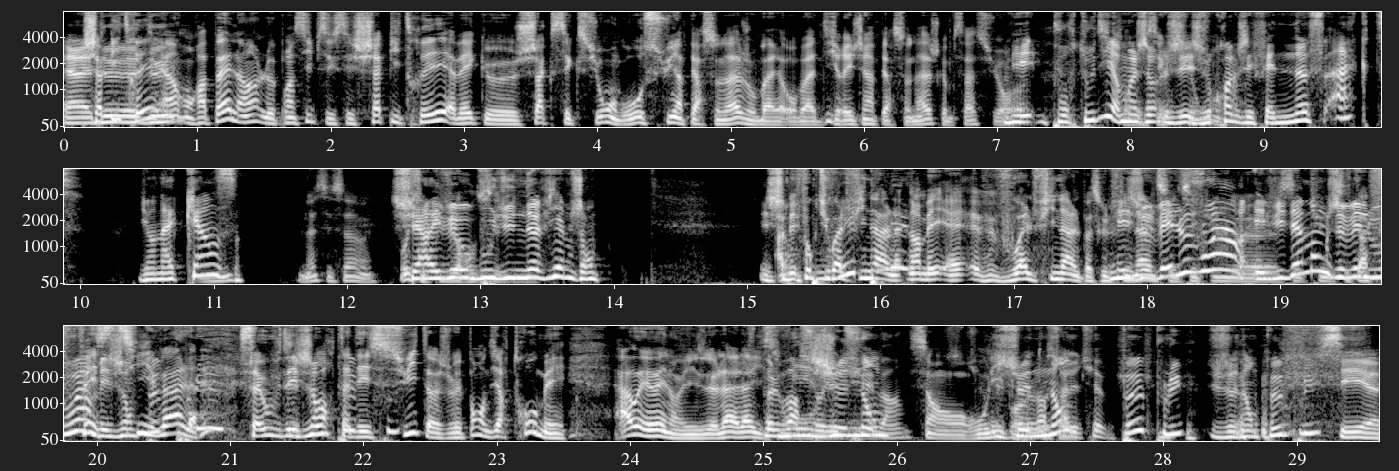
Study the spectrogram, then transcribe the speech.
Euh, chapitré, hein, on rappelle, hein, le principe c'est que c'est chapitré avec euh, chaque section, en gros, suit un personnage, on va, on va diriger un personnage comme ça sur. Mais pour tout dire, moi je crois que j'ai fait 9 actes, il y en a 15. Mhm. c'est ça, Je suis arrivé au bout du 9 j'en ah mais faut que tu vois le final. Non mais eh, vois le final parce que le mais final. je vais le voir. Euh, Évidemment que je vais le voir. Mais j'en peux plus. Ça ouvre des genres, t'as des suites. Je vais pas en dire trop, mais ah ouais ouais non là là ils le voir sur YouTube. Hein. C'est en roulis. Je n'en peux plus. Je n'en peux plus. C'est. Euh,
